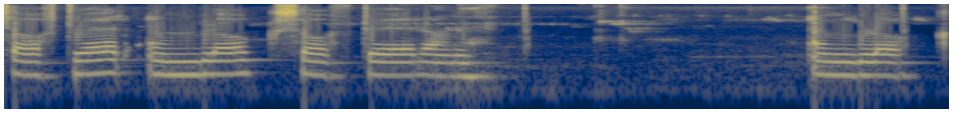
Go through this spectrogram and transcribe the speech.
സോഫ്റ്റ്വെയർ എംബ്ലോക്ക് സോഫ്റ്റ്വെയർ ആണ്. എംബ്ലോക്ക്.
